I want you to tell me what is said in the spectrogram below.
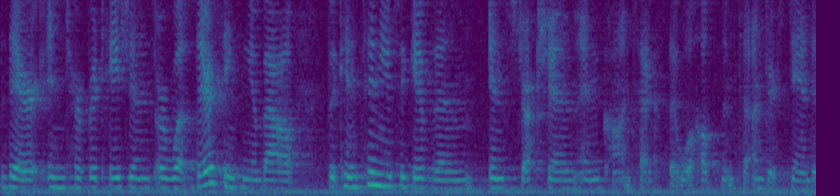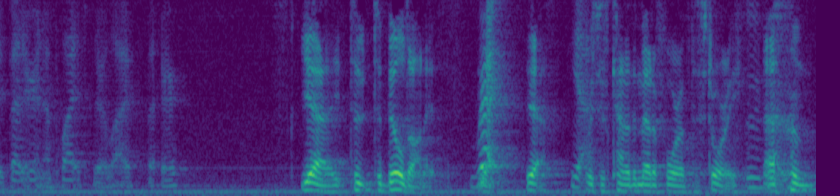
their interpretations or what they're thinking about but continue to give them instruction and context that will help them to understand it better and apply it to their lives better. Yeah, to, to build on it. Right. Yeah. yeah. Which is kind of the metaphor of the story. Mm-hmm. Um,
